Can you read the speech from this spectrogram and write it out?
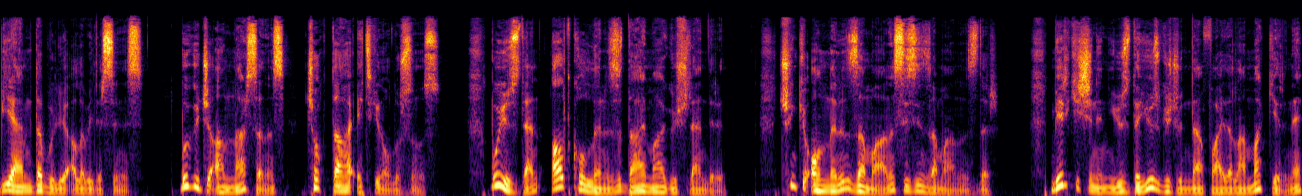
BMW alabilirsiniz. Bu gücü anlarsanız çok daha etkin olursunuz. Bu yüzden alt kollarınızı daima güçlendirin. Çünkü onların zamanı sizin zamanınızdır. Bir kişinin %100 gücünden faydalanmak yerine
